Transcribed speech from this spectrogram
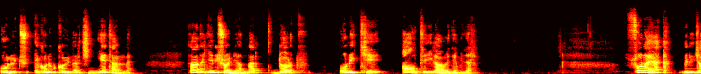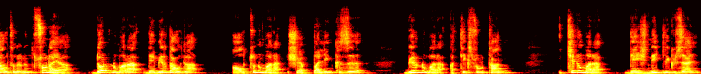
13 ekonomik oyunlar için yeterli. Daha da geniş oynayanlar 4, 12, 6 ilave edebilir. Son ayak birinci altılının son ayağı 4 numara Demir Dalga, 6 numara Şehbalin Kızı, 1 numara Atik Sultan, 2 numara Dejnikli Güzel,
